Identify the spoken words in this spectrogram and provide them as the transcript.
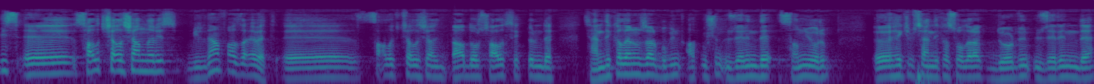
Biz e, sağlık çalışanlarıyız. Birden fazla evet e, sağlık çalışan daha doğrusu sağlık sektöründe sendikalarımız var. Bugün 60'ın üzerinde sanıyorum. E, hekim sendikası olarak 4'ün üzerinde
